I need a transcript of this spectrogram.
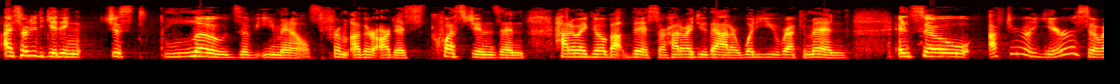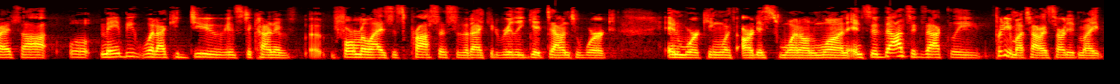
I started getting just loads of emails from other artists, questions and how do I go about this or how do I do that or what do you recommend? And so after a year or so, I thought, well, maybe what I could do is to kind of uh, formalize this process so that I could really get down to work in working with artists one on one. And so that's exactly pretty much how I started my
